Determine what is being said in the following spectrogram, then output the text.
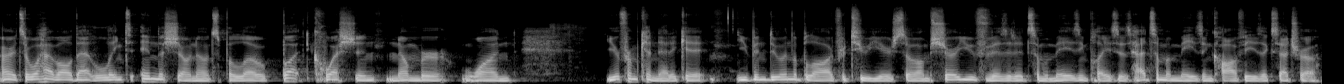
All right, so we'll have all that linked in the show notes below. But question number one You're from Connecticut. You've been doing the blog for two years, so I'm sure you've visited some amazing places, had some amazing coffees, etc.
